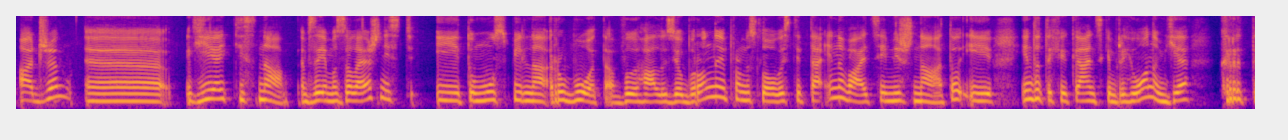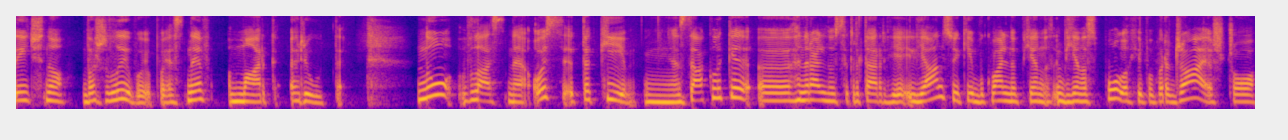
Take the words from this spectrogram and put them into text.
Адже е, є тісна взаємозалежність і тому спільна робота в галузі оборонної промисловості та інновацій між НАТО і індотихоокеанським регіоном є критично важливою, пояснив Марк Рюте. Ну, власне, ось такі заклики е, генерального секретаря Ільянсу, який буквально б'є на сполох і попереджає, що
